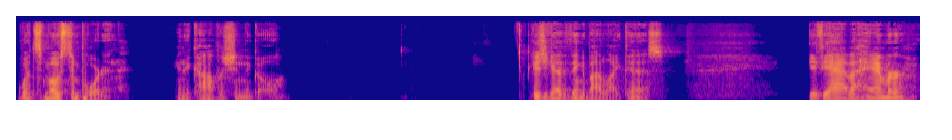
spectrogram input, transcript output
what's most important in accomplishing the goal. Because you got to think about it like this if you have a hammer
